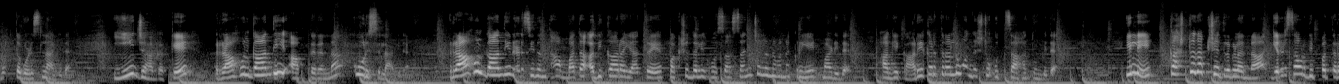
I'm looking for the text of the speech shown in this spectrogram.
ಮುಕ್ತಗೊಳಿಸಲಾಗಿದೆ. ಈ ಜಾಗಕ್ಕೆ ರಾಹುಲ್ ಗಾಂಧಿ ಆಪ್ತರನ್ನ ಕೂರಿಸಲಾಗಿದೆ. ರಾಹುಲ್ ಗಾಂಧಿ ನಡೆಸಿದಂತಹ ಮತ ಅಧಿಕಾರ ಯಾತ್ರೆ ಪಕ್ಷದಲ್ಲಿ ಹೊಸ ಸಂಚಲನವನ್ನು ಕ್ರಿಯೇಟ್ ಮಾಡಿದೆ. ಹಾಗೆ ಕಾರ್ಯಕರ್ತರಲ್ಲೂ ಒಂದಷ್ಟು ಉತ್ಸಾಹ ತುಂಬಿದೆ. ಇಲ್ಲಿ ಕಷ್ಟದ ಕ್ಷೇತ್ರಗಳನ್ನ ಎರಡ್ ಸಾವಿರದ ಇಪ್ಪತ್ತರ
